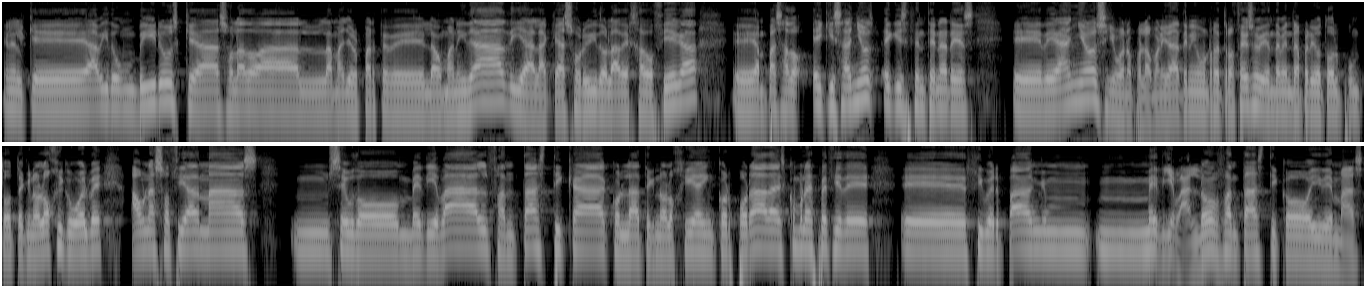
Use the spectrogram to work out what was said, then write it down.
en el que ha habido un virus que ha asolado a la mayor parte de la humanidad y a la que ha sobrevivido la ha dejado ciega. Eh, han pasado X años, X centenares eh, de años y bueno, pues la humanidad ha tenido un retroceso, evidentemente ha perdido todo el punto tecnológico vuelve a una sociedad más mm, pseudo medieval, fantástica, con la tecnología incorporada, es como una especie de eh, cyberpunk mm, medieval, ¿no? Fantástico y demás.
